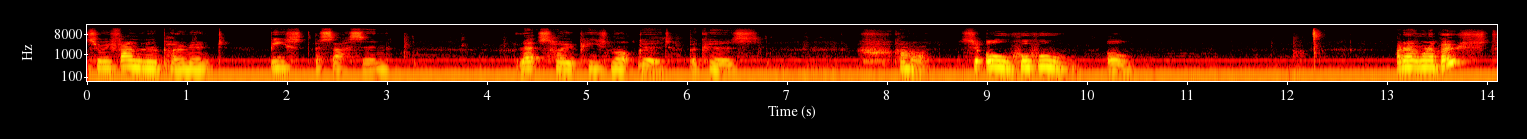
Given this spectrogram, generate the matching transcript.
So we found an opponent, Beast Assassin. Let's hope he's not good because come on. So oh hoo, hoo, oh I don't want to boast,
